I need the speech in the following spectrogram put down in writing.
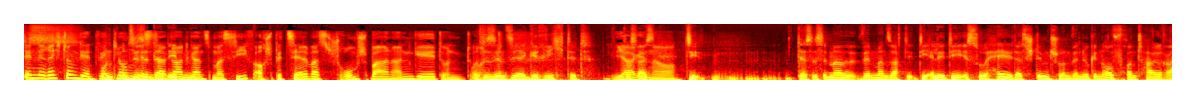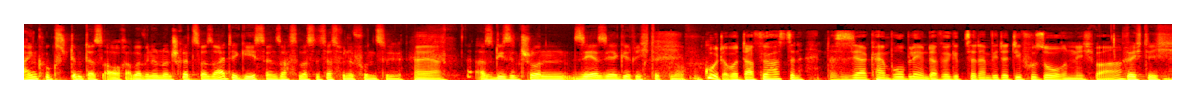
geht in die Richtung, die und- Entwicklung und sie ist sind da gerade ganz massiv, auch speziell was Stromsparen angeht und, Und sie sind sehr gerichtet. Ja, das heißt, genau. Die, das ist immer, wenn man sagt, die- die LED ist so hell, das stimmt schon. Wenn du genau frontal reinguckst, stimmt das auch. Aber wenn du nur einen Schritt zur Seite gehst, dann sagst du, was ist das für eine Funzel? ja, ja. Also die sind schon sehr, sehr gerichtet noch. Gut, aber dafür hast du, das ist ja kein Problem, dafür gibt's ja dann wieder Diffusoren, nicht wahr? Richtig.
